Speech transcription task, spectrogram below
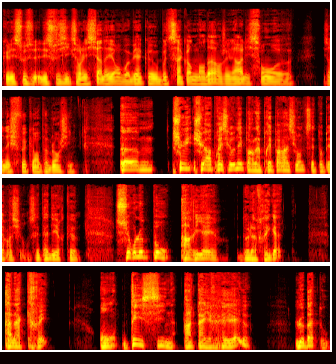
que les, soucis, les soucis qui sont les siens, d'ailleurs, on voit bien qu'au bout de 5 ans de mandat, en général, ils sont, ils ont des cheveux qui ont un peu blanchi. je suis, je suis impressionné par la préparation de cette opération. C'est-à-dire que sur le pont arrière de la frégate, à la craie, on dessine à taille réelle le bateau,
